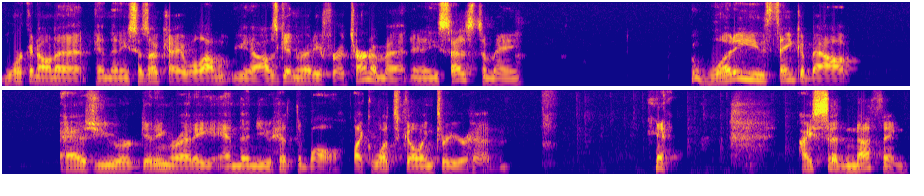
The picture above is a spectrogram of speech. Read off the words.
working on it, and then he says, "Okay, well, I'm you know I was getting ready for a tournament," and he says to me, "What do you think about as you are getting ready and then you hit the ball? Like what's going through your head?" I said nothing.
